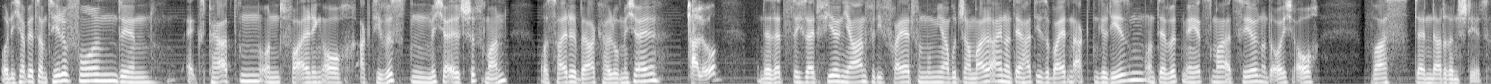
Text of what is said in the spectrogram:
Und ich habe jetzt am Telefon den Experten und vor allen Dingen auch Aktivisten Michael Schiffmann aus Heidelberg. Hallo Michael. Hallo. Und der setzt sich seit vielen Jahren für die Freiheit von Mumia Abu Jamal ein und der hat diese beiden Akten gelesen und der wird mir jetzt mal erzählen und euch auch, was denn da drin steht.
